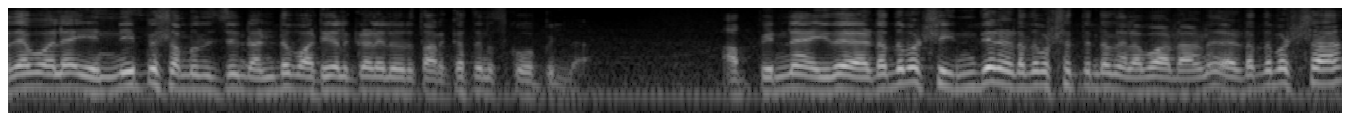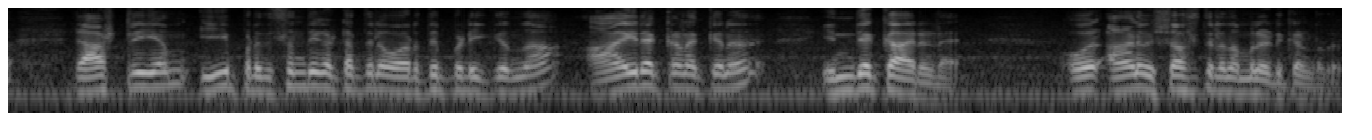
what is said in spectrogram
അതേപോലെ എൻ ഇ പി സംബന്ധിച്ചും രണ്ട് പാർട്ടികൾക്കിടയിൽ ഒരു തർക്കത്തിന് സ്കോപ്പില്ല. പിന്നെ ഇത് ഇടതുപക്ഷ ഇന്ത്യൻ ഇടതുപക്ഷത്തിന്റെ നിലപാടാണ്. ഇടതുപക്ഷ രാഷ്ട്രീയം ഈ പ്രതിസന്ധി ഘട്ടത്തിൽ ഉയർത്തിപ്പിടിക്കുന്ന ആയിരക്കണക്കിന് ഇന്ത്യക്കാരുടെ ആണ് വിശ്വാസത്തിൽ നമ്മൾ എടുക്കേണ്ടത്.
